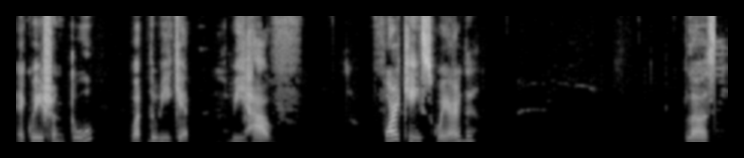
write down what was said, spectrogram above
equation 2. What do we get? We have 4k squared plus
